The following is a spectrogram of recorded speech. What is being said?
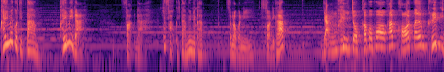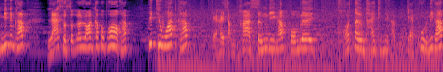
ใครไม่กดติดตาม ใครไม่ด่า ฝากด่า และฝากติดตามด้วยนะครับสำหรับวันนี้ สวัสดีครับ ยังไม่จบครับพ่อพ่อครับ ขอเติมคลิปอีกนิดนึงครับ และสดๆร้อนๆครับพ่อพ่อครับ พิธีวัตรครับ แกให้สัมภาษณ์ซึ้งดีครับ ผมเลย ขอเติมท้ายคลิปนี้ครับ แกพูดแบบนี้ครับ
